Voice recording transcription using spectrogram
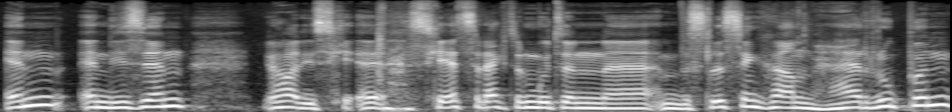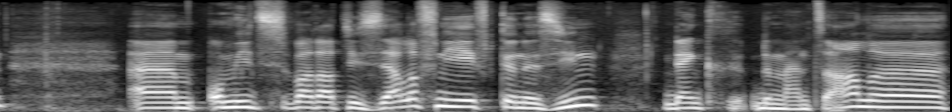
in, in die zin. Ja, die scheidsrechter moet uh, een beslissing gaan herroepen. Um, om iets wat hij zelf niet heeft kunnen zien. Ik denk de mentale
